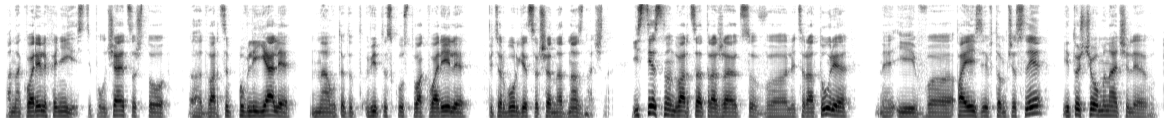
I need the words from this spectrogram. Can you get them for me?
а на акварелях они есть. И получается, что э, дворцы повлияли на вот этот вид искусства акварели в Петербурге совершенно однозначно. Естественно, дворцы отражаются в литературе э, и в поэзии в том числе. И то, с чего мы начали вот,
